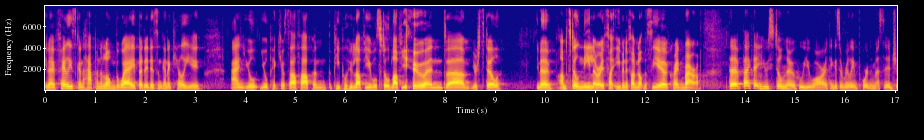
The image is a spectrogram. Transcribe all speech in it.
you know, failure is going to happen along the way, but it isn't going to kill you. And you'll, you'll pick yourself up, and the people who love you will still love you, and um, you're still, you know, I'm still Neela, if I, even if I'm not the CEO of Crate and Barrel. The fact that you still know who you are, I think, is a really important message.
